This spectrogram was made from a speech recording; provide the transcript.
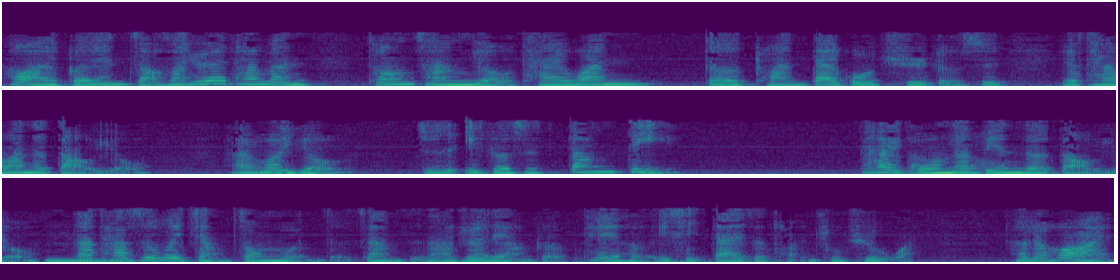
后来隔天早上，因为他们通常有台湾的团带过去的是有台湾的导游，还会有。就是一个是当地泰国那边的导游，嗯、那他是会讲中文的这样子，然后就两个配合一起带着团出去玩。他就后来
